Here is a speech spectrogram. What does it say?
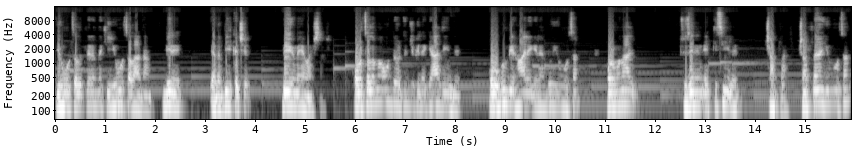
yumurtalıklarındaki yumurtalardan biri ya da birkaçı büyümeye başlar. Ortalama 14. güne geldiğinde olgun bir hale gelen bu yumurta hormonal düzenin etkisiyle çatlar. Çatlayan yumurta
